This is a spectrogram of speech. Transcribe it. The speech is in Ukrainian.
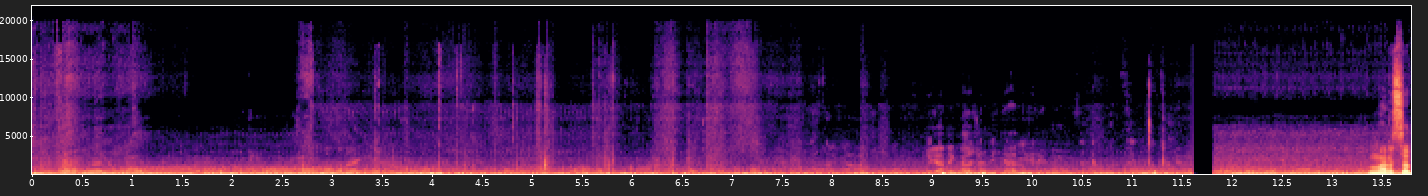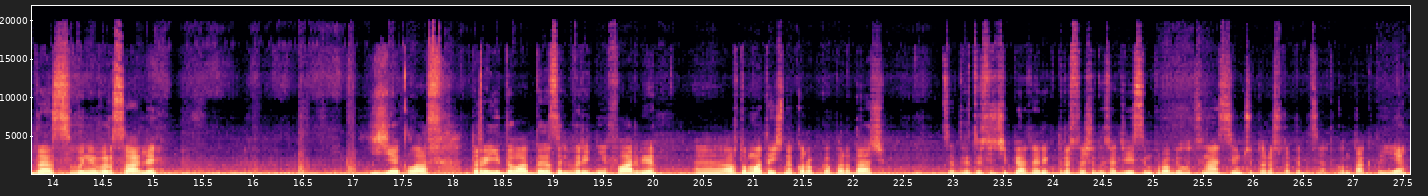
Мерседес в універсалі. Є клас 3,2 дизель в рідній фарбі. Е, Автоматична коробка передач. Це 2005 рік, 368 пробігу, ціна 7450. Контакти є.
